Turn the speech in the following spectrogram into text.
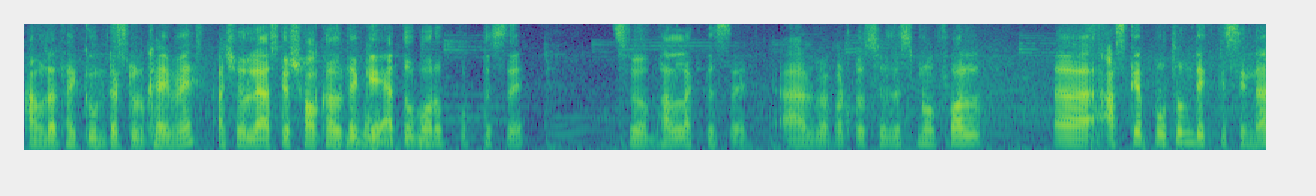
আমরা থাকি উন্টার খাইমে আসলে আজকে সকাল থেকে এত বরফ পড়তেছে সো ভালো লাগতেছে। আর ব্যাপারটা হচ্ছে যে স্নোফল আজকে প্রথম দেখতেছি না।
